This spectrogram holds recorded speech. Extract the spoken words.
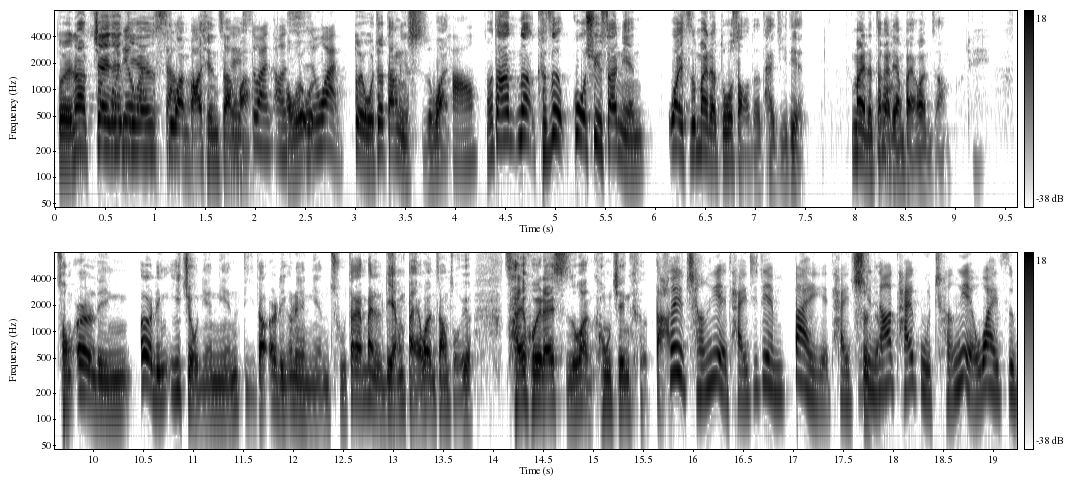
对，那现在今天四万八千张嘛，四万哦，十万，对，我就当你十万。好，然后大家那可是过去三年外资卖了多少的台积电？卖了大概两百万张。对，从二零二零一九年年底到二零二零年年初，大概卖了两百万张左右，才回来十万，空间可大。所以成也台积电，败也台积电，然后台股成也外资。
